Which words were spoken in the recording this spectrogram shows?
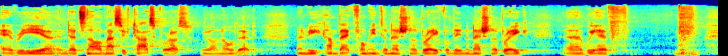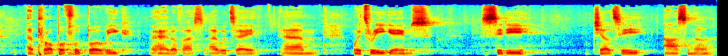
every year, and that's now a massive task for us. We all know that. When we come back from international break, from the international break, uh, we have a proper football week ahead of us. I would say. Um, with three games City, Chelsea, Arsenal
